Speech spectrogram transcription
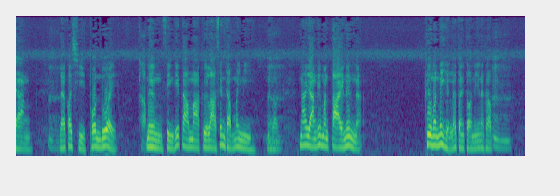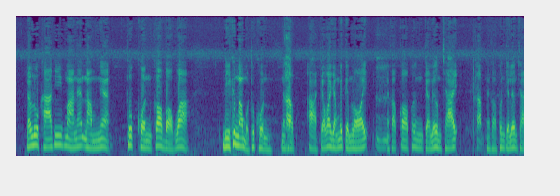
ยางอืมแล้วก็ฉีดพ่นด้วยครับหนึ่งสิ่งที่ตามมาคือลาเส้นดำไม่มีนะครับ หน้ายางที่มันตายนึ่งน่ะ คือมันไม่เห็นแล้วตอนตอนนี้นะครับอืมแล้วลูกค้าที่มาแนะนำเนี่ยทุกคนก็บอกว่าดีขึ้นมาหมดทุกคนนะครับ อาจจะว่ายังไม่เต็มร้อยอืมนะครับ ก็เพิ่งจะเริ่มใช้ครับนะครับ เพิ่งจะเริ่มใช้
